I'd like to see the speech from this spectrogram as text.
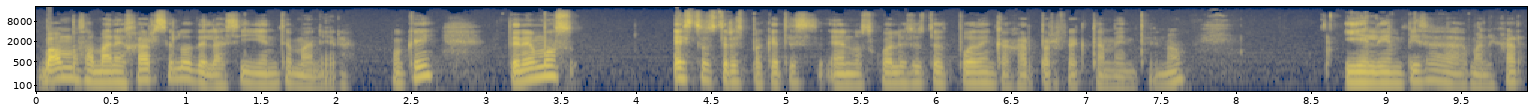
vamos a manejárselo de la siguiente manera, ¿ok? Tenemos estos tres paquetes en los cuales usted puede encajar perfectamente, ¿no? Y él empieza a manejar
